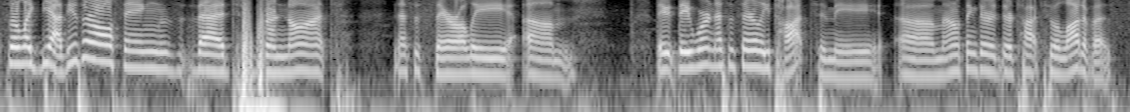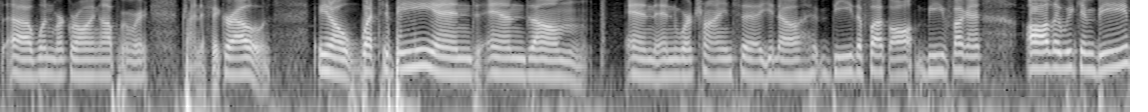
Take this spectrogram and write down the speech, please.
so like yeah, these are all things that were not necessarily um, they they weren't necessarily taught to me. Um, I don't think they're they're taught to a lot of us uh, when we're growing up when we're trying to figure out you know what to be and and um and and we're trying to you know be the fuck all be fucking all that we can be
